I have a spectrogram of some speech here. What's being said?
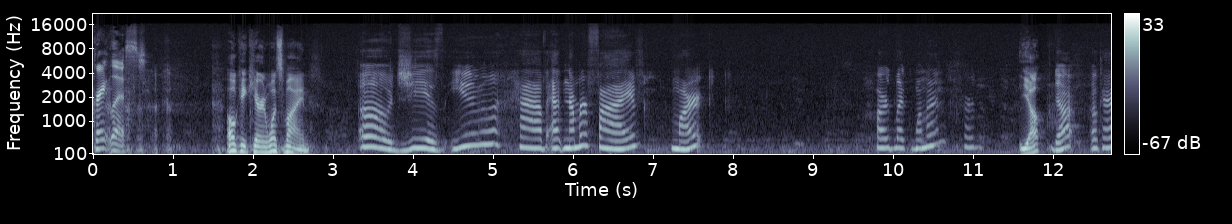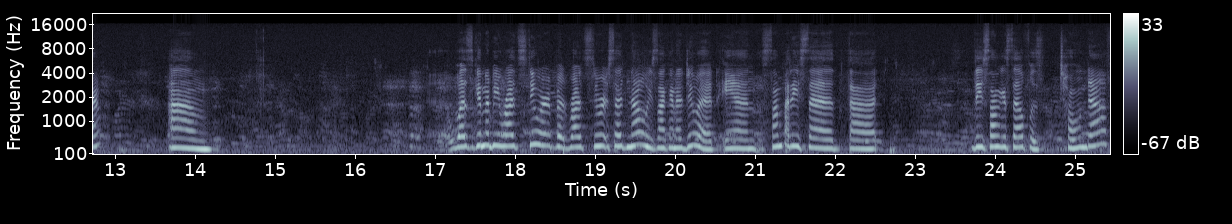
great list. Okay, Karen, what's mine? oh, geez. You have at number five, Mark. Hard Luck Woman. Hard, Yep. yeah, okay. Um, was going to be Rod Stewart, but Rod Stewart said no, he's not going to do it. And somebody said that the song itself was tone deaf.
